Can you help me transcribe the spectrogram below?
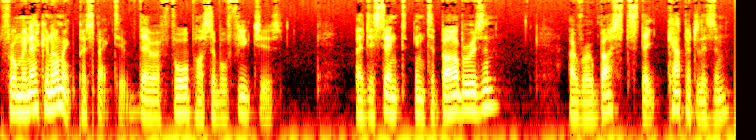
From an economic perspective, there are four possible futures a descent into barbarism, a robust state capitalism,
